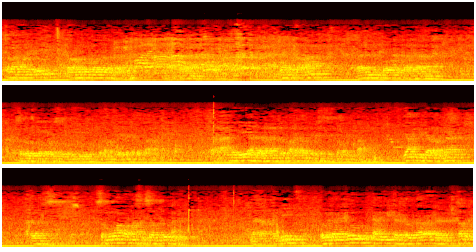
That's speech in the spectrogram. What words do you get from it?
Assalamualaikum warahmatullahi dalamnya adalah semua ormas Islam itu ada. Nah, ini oleh karena itu MUI Jakarta Utara dan sampai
